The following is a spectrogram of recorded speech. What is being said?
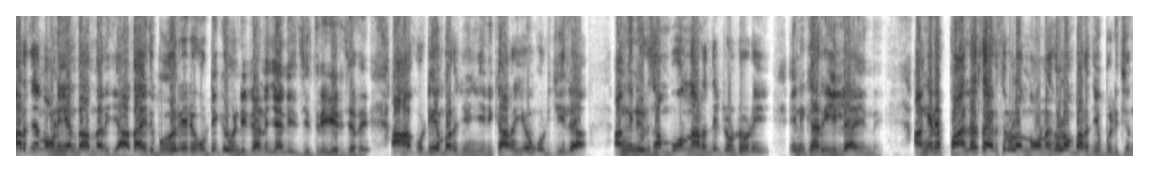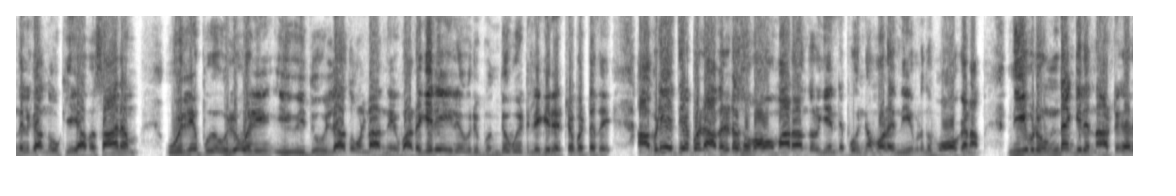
പറഞ്ഞ നുണയെന്താണെന്നറിയാം അതായത് വേറൊരു കുട്ടിക്ക് വേണ്ടിയിട്ടാണ് ഞാൻ ഇത് ചിത്രീകരിച്ചത്. ആ കുട്ടിയും പറഞ്ഞു എനിക്ക് അറിയുകയും കുടിച്ചില്ല അങ്ങനെ ഒരു സംഭവം നടന്നിട്ടുണ്ടോടെ? എനിക്കറിയില്ല എന്ന്. അങ്ങനെ പല തരത്തിലുള്ള നുണകളും പറഞ്ഞ് പിടിച്ചു നിൽക്കാൻ നോക്കി. അവസാനം ഒരു ഒരു വഴിയും ഇതും ഇല്ലാത്തതുകൊണ്ടാണ് വടകരയിലെ ഒരു ബന്ധു വീട്ടിലേക്ക് രക്ഷപ്പെട്ടത്. അവിടെ എത്തിയപ്പോൾ അവരുടെ സ്വഭാവം മാറാൻ തുടങ്ങി. എന്റെ പൊന്നു മോളെ നീ ഇവിടുന്ന് പോകണം. നീ ഇവിടെ ഉണ്ടെങ്കിൽ നാട്ടുകാർ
